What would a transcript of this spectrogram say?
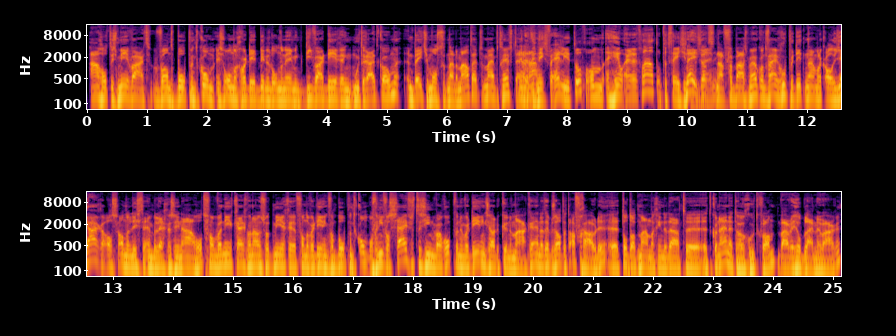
Ahold is meer waard, want bol.com is ondergewaardeerd binnen de onderneming. Die waardering moet eruit komen. Een beetje mosterd naar de maaltijd, wat mij betreft. En, en dat daarnaast... is niks voor Elliot, toch? Om heel erg laat op het feestje nee, te zijn. Nee, dat nou, verbaast mij ook, want wij roepen dit namelijk al jaren als analisten en beleggers in Ahold. Van wanneer krijgen we nou eens wat meer van de waardering van bol.com, of in ieder geval cijfers te zien waarop we een waardering zouden kunnen maken. En dat hebben ze altijd afgehouden, uh, totdat maandag inderdaad uh, het konijn uit de hoge hoed kwam, waar we heel blij mee waren.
